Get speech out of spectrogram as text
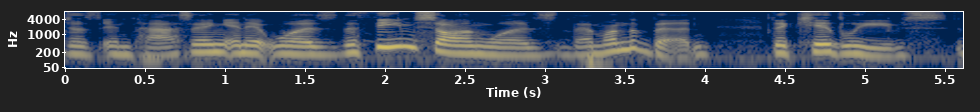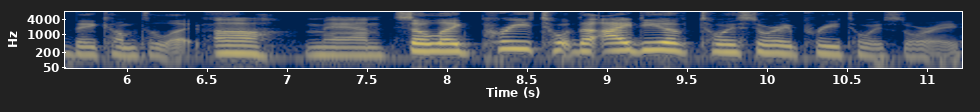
just in passing, and it was the theme song was them on the bed. The kid leaves, they come to life. oh man. so like pre the idea of Toy Story pre Toy Story.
